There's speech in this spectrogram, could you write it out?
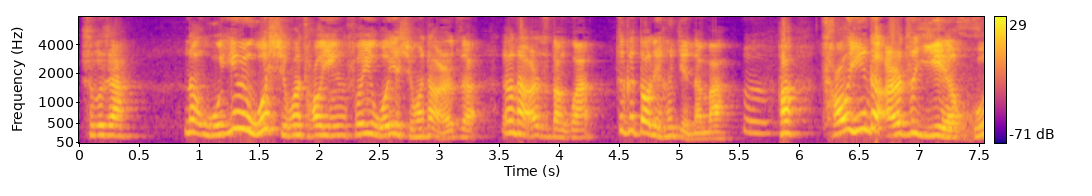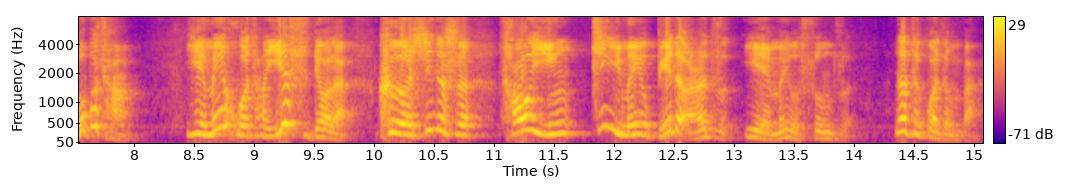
是不是啊？那我因为我喜欢曹寅，所以我也喜欢他儿子，让他儿子当官，这个道理很简单吧？嗯。好，曹寅的儿子也活不长，也没活长，也死掉了。可惜的是，曹寅既没有别的儿子，也没有孙子，那这官怎么办？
